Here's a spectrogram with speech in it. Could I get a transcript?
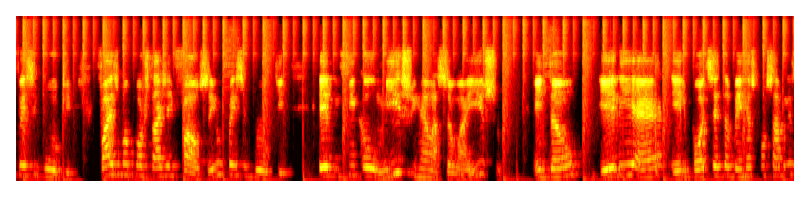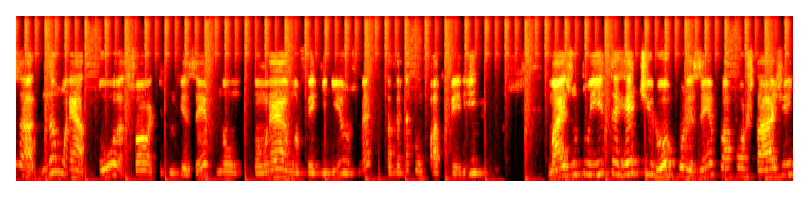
Facebook, faz uma postagem falsa e o Facebook ele fica omisso em relação a isso, Então, ele é, ele pode ser também responsabilizado. Não é à toa, só a título de exemplo, não, não é uma fake news, né? Na verdade, é um fato verídico, mas o Twitter retirou, por exemplo, a postagem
